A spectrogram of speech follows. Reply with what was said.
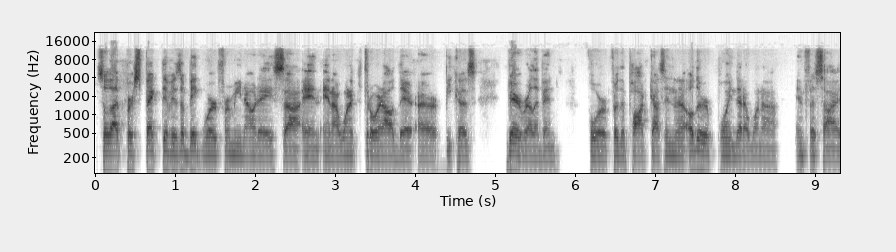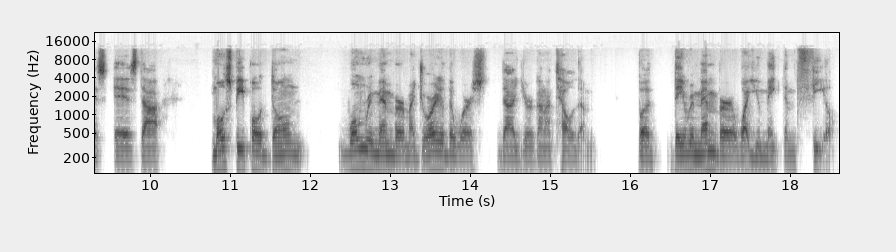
so that perspective is a big word for me nowadays. Uh, and and I wanted to throw it out there uh, because very relevant for for the podcast. And the other point that I want to emphasize is that most people don't won't remember majority of the words that you're gonna tell them, but they remember what you make them feel.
